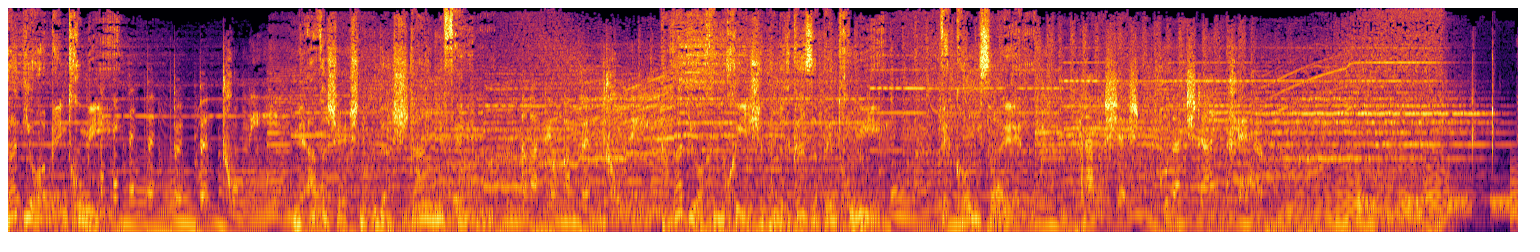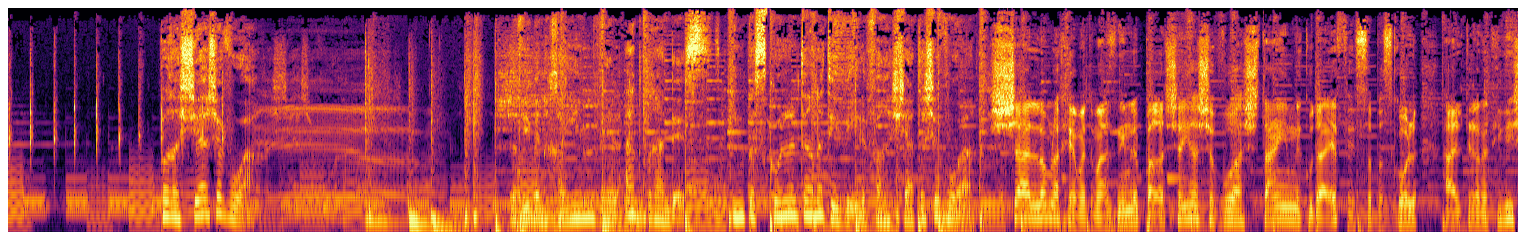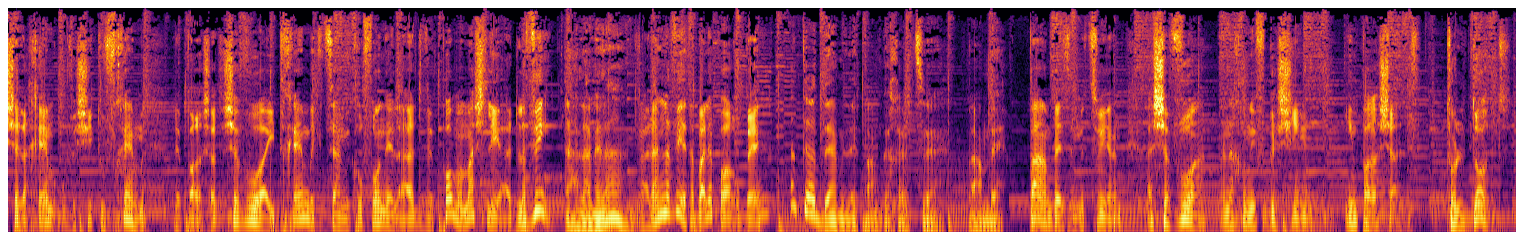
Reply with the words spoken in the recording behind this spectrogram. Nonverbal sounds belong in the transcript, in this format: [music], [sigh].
הרדיו הבינתחומי. בינתחומי. 106.2 FM. הרדיו הבינתחומי. הרדיו החינוכי של המרכז הבינתחומי. לקום ישראל. 106.2 FM. פרשי השבוע לביא בן חיים ואלעד ברנדס עם פסקול אלטרנטיבי לפרשת השבוע. שלום לכם, אתם מאזינים לפרשי השבוע 2.0, הפסקול האלטרנטיבי שלכם ובשיתופכם לפרשת השבוע, איתכם בקצה המיקרופון אלעד, ופה ממש ליד לביא. אהלן אלעד. אהלן לביא, אתה בא לפה הרבה? אתה יודע מדי פעם ככה יוצא, פעם ב... פעם באיזה מצוין. השבוע אנחנו נפגשים עם פרשת תולדות.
